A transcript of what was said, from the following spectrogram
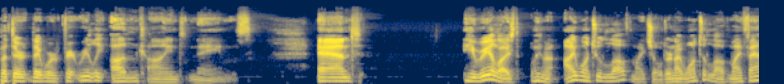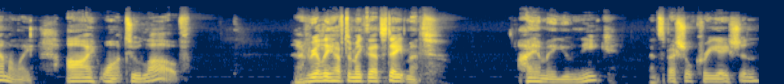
But they they were really unkind names. And he realized, wait a minute, I want to love my children. I want to love my family. I want to love. I really have to make that statement. I am a unique and special creation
